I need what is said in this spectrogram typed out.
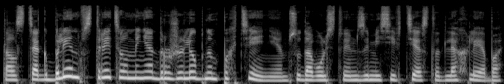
Толстяк-блин встретил меня дружелюбным пыхтением, с удовольствием замесив тесто для хлеба.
